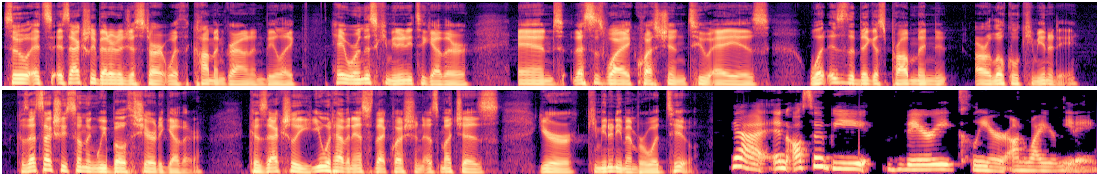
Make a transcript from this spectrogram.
So it's it's actually better to just start with common ground and be like, hey, we're in this community together. And this is why question 2A is what is the biggest problem in our local community? Because that's actually something we both share together because actually you would have an answer to that question as much as your community member would too. Yeah, and also be very clear on why you're meeting.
